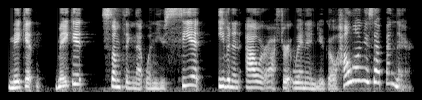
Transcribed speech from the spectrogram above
make it make it something that when you see it even an hour after it went in, you go, how long has that been there?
